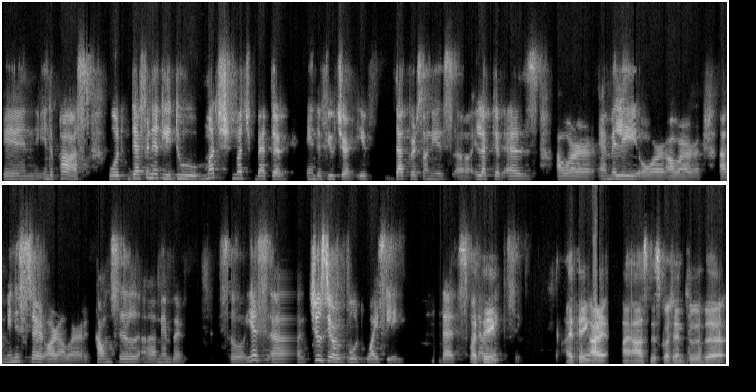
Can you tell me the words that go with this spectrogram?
in in the past would definitely do much much better in the future if that person is uh, elected as our MLA or our uh, minister or our council uh, member. So yes, uh, choose your vote wisely. That's what I, I think, like to say. I think I, I asked this question to the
